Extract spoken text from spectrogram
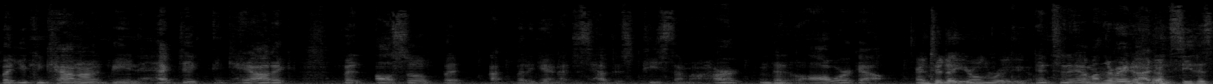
but you can count on it being hectic and chaotic but also but but again i just have this peace in my heart that mm-hmm. it'll all work out. And today you're on the radio. and today i'm on the radio. I didn't see this.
